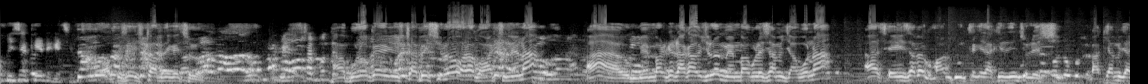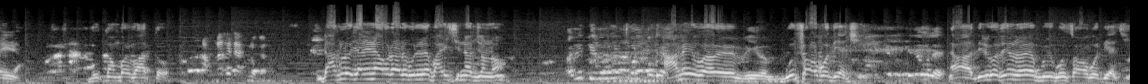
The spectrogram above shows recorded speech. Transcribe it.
অফিসে কে ডেকেছে অফিসের স্টাফ দেখেছিল হ্যাঁ ব্লকের স্টাফ এসেছিল ওরা ঘর চিনে না। হ্যাঁ মেম্বারকে ডাকা হয়েছিল মেম্বার বলেছে আমি যাব না। আর সেই হিসাবে ঘর দূর থেকে দেখিয়ে দিন চলে এসেছি বাকি আমি জানি না। বুক নম্বর বাহাত্তর। আপনাকে ডাকলো জানি না ওরা বললে বাড়ি চিনার জন্য। আমি বুথ সভাপতি আছি। হ্যাঁ দীর্ঘদিন ধরে বুথ সভাপতি আছি।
